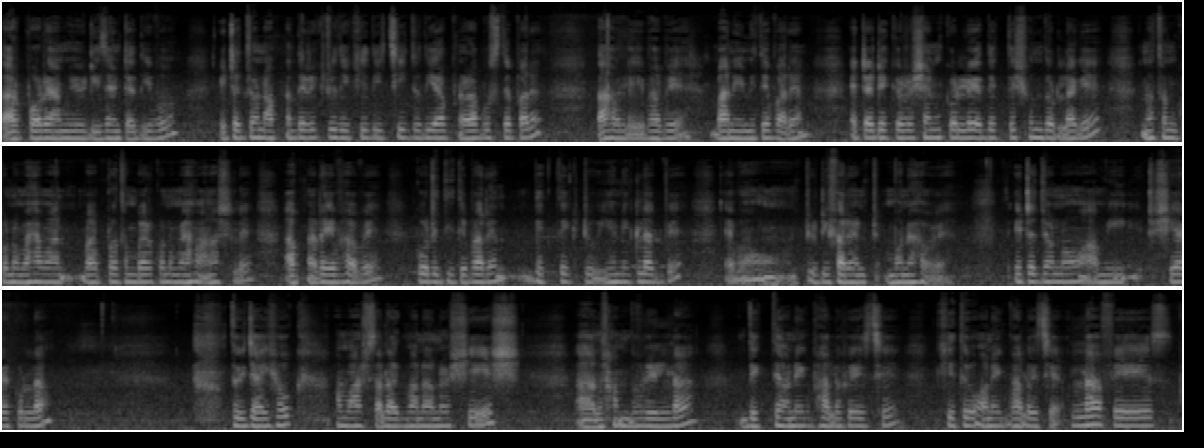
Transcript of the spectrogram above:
তারপরে আমি ওই ডিজাইনটা দিব। এটার জন্য আপনাদের একটু দেখিয়ে দিচ্ছি, যদি আপনারা বুঝতে পারেন। তাহলে এইভাবে বানিয়ে নিতে পারেন। এটা ডেকোরেশন করলে দেখতে সুন্দর লাগে। নতুন কোনো মেহমান বা প্রথমবার কোনো মেহমান আসলে আপনারা এভাবে করে দিতে পারেন। দেখতে একটু ইউনিক লাগবে এবং একটু ডিফারেন্ট মনে হবে। এটার জন্য আমি শেয়ার করলাম। তো যাই হোক, আমার সালাদ বানানো শেষ। আলহামদুলিল্লাহ, দেখতে অনেক ভালো হয়েছে, খেতেও অনেক ভালো হয়েছে। আল্লাহ হাফেজ।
